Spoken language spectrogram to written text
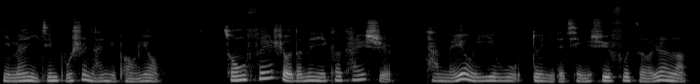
你们已经不是男女朋友。从分手的那一刻开始，他没有义务对你的情绪负责任了。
